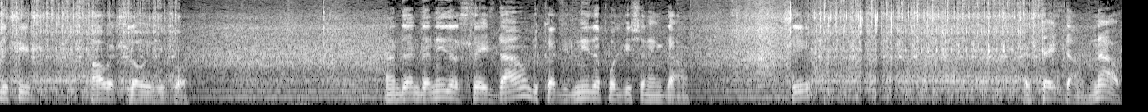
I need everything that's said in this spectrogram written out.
This is how it will go. And then the needle stays down because it needs a positioning down. See? It stays down. Now,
